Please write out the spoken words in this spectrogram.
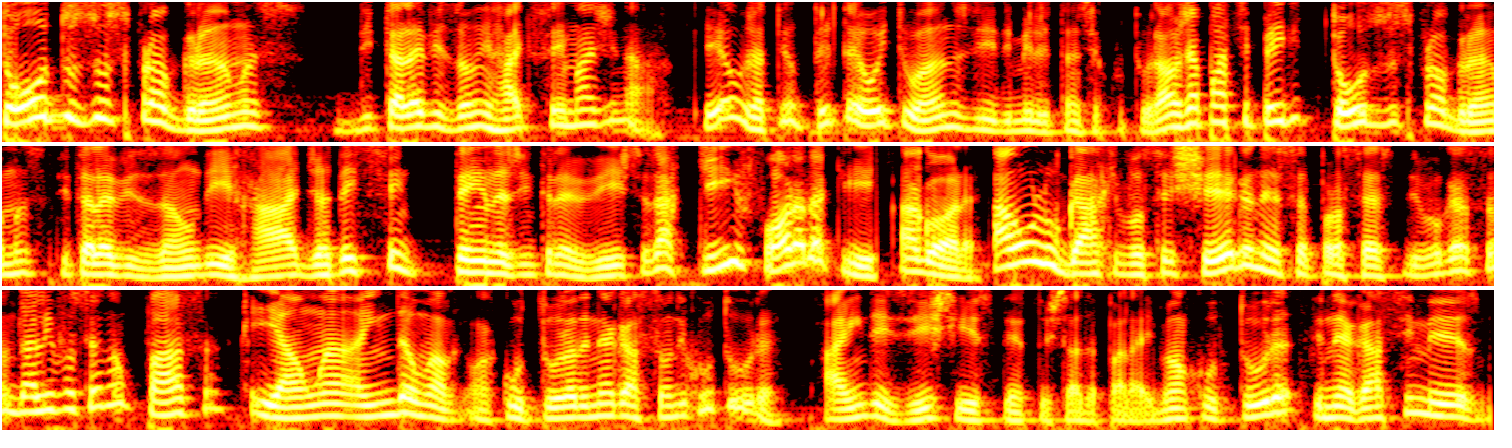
todos os programas de televisão e rádio sem imaginar. Eu já tenho 38 anos de, de, militância cultural, já participei de todos os programas de televisão, de rádio, já dei centenas de entrevistas, aqui e fora daqui. Agora, há um lugar que você chega nesse processo de divulgação, dali você não passa, e há uma, ainda uma, uma cultura de negação de cultura. Ainda existe isso dentro do estado da Paraíba, uma cultura de negar a si mesmo.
